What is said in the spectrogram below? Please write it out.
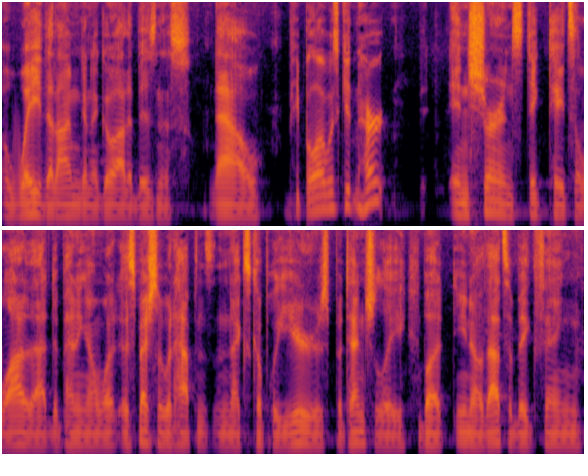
a way that I'm going to go out of business now. People always getting hurt. Insurance dictates a lot of that, depending on what, especially what happens in the next couple of years potentially. But you know that's a big thing.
